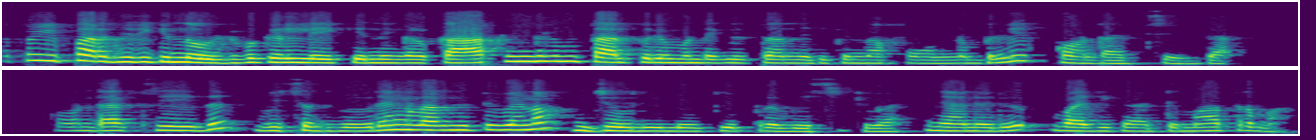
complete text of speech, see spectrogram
അപ്പൊ ഈ പറഞ്ഞിരിക്കുന്ന ഒഴിവുകളിലേക്ക് നിങ്ങൾക്ക് ആർക്കെങ്കിലും താല്പര്യമുണ്ടെങ്കിൽ തന്നിരിക്കുന്ന ഫോൺ നമ്പറിൽ കോൺടാക്ട് ചെയ്യുക. കോൺടാക്ട് ചെയ്ത് വിശദ വിവരങ്ങൾ അറിഞ്ഞിട്ട് വേണം ജോലിയിലേക്ക് പ്രവേശിക്കുവാൻ. ഞാനൊരു വഴികാട്ടി മാത്രമാണ്.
